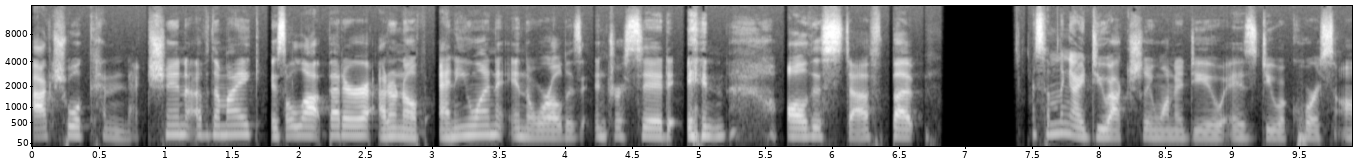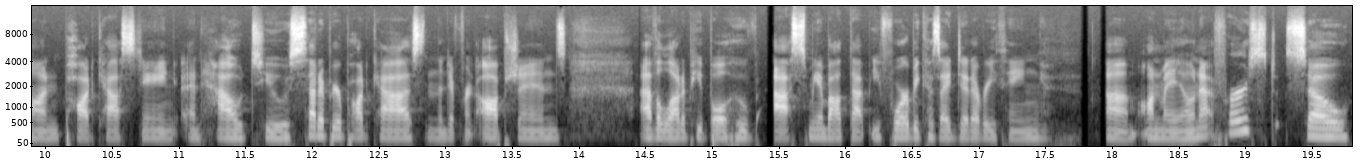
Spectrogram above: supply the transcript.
actual connection of the mic is a lot better. I don't know if anyone in the world is interested in all this stuff, but something I do actually want to do is do a course on podcasting and how to set up your podcast and the different options. I have a lot of people who've asked me about that before because I did everything um, on my own at first. So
